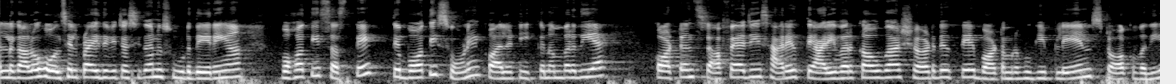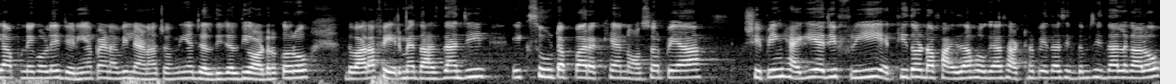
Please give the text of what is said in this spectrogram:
ਲਗਾ ਲਓ ਹੋਲਸੇਲ ਪ੍ਰਾਈਸ ਦੇ ਵਿੱਚ ਅਸੀਂ ਤੁਹਾਨੂੰ ਸੂਟ ਦੇ ਰਹੇ ਹਾਂ। ਬਹੁਤ ਹੀ ਸਸਤੇ ਤੇ ਬਹੁਤ ਹੀ ਸੋਹਣੇ ਕੁਆਲਿਟੀ ਇੱਕ ਨੰਬਰ ਦੀ ਹੈ। ਕਾਟਨ ਸਟਫ ਹੈ ਜੀ, ਸਾਰੇ ਤਿਆਰੀ ਵਰਕ ਆਊਗਾ। ਸ਼ਰਟ ਦੇ ਉੱਤੇ ਬਾਟਮ ਰਹੂਗੀ ਪਲੇਨ ਸਟਾਕ ਵਧੀਆ ਆਪਣੇ ਕੋਲੇ। ਜਿਹੜੀਆਂ ਭੈਣਾਂ ਵੀ ਲੈਣਾ ਚਾਹੁੰਦੀਆਂ, ਜਲਦੀ ਜਲਦੀ ਆਰਡਰ ਕਰੋ। ਦੁਬਾਰਾ ਫੇਰ ਮੈਂ ਦੱਸਦਾ ਜੀ, ਇੱਕ ਸੂਟ ਆਪਾਂ ਰੱਖਿਆ 900 ਰੁਪਿਆ ਸ਼ਿਪਿੰਗ ਹੈਗੀ ਹੈ ਜੀ ਫ੍ਰੀ ਇੱਥੇ ਤੁਹਾਡਾ ਫਾਇਦਾ ਹੋ ਗਿਆ। 60 ਰੁਪਏ ਦਾ ਸਿੱਧਮ ਸਿੱਧਾ ਲਗਾ ਲਓ।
